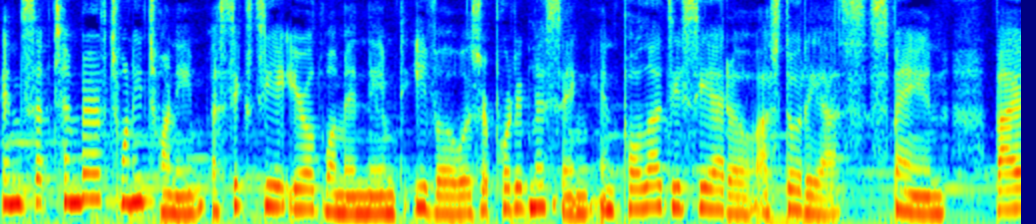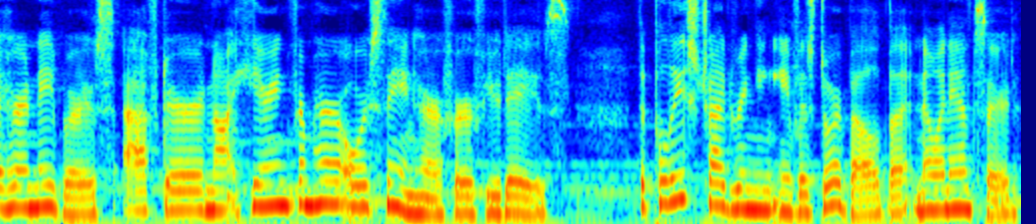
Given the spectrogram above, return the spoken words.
In September of 2020, a 68 year old woman named Eva was reported missing in Pola de Siero, Asturias, Spain, by her neighbors after not hearing from her or seeing her for a few days. The police tried ringing Eva's doorbell, but no one answered.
